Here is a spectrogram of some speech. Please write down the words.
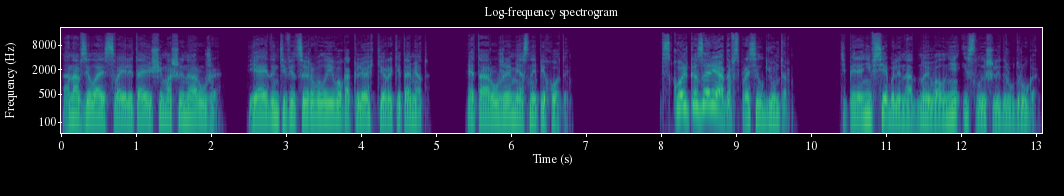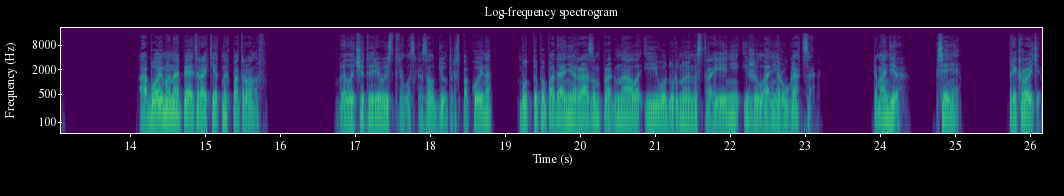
Она взяла из своей летающей машины оружие. Я идентифицировала его как легкий ракетомет. Это оружие местной пехоты. «Сколько зарядов?» — спросил Гюнтер. Теперь они все были на одной волне и слышали друг друга. «Обойма на пять ракетных патронов». «Было четыре выстрела», — сказал Гюнтер спокойно, будто попадание разом прогнало и его дурное настроение, и желание ругаться. «Командир, Ксения, прикройте».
